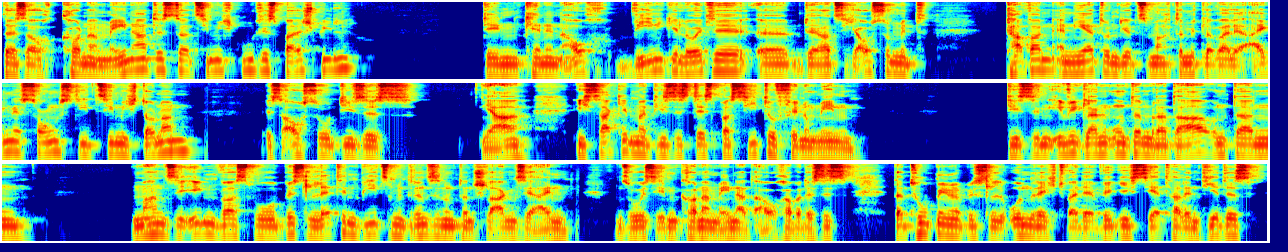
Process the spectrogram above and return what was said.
Da ist auch Conor Maynard ist da ein ziemlich gutes Beispiel. Den kennen auch wenige Leute. Äh, der hat sich auch so mit Covern ernährt und jetzt macht er mittlerweile eigene Songs, die ziemlich donnern. Ist auch so dieses, ja, ich sag immer dieses Despacito-Phänomen. Die sind ewig lang unterm Radar und dann machen sie irgendwas, wo ein bisschen Latin Beats mit drin sind und dann schlagen sie ein. Und so ist eben Conor Maynard auch. Aber das ist, da tut mir immer ein bisschen Unrecht, weil der wirklich sehr talentiert ist.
